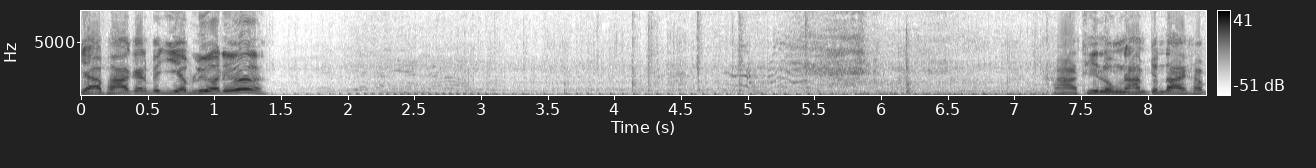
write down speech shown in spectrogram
อย่าพากันไปเหยียบเรือเด้อหาที่ลงน้ำจนได้ครับ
